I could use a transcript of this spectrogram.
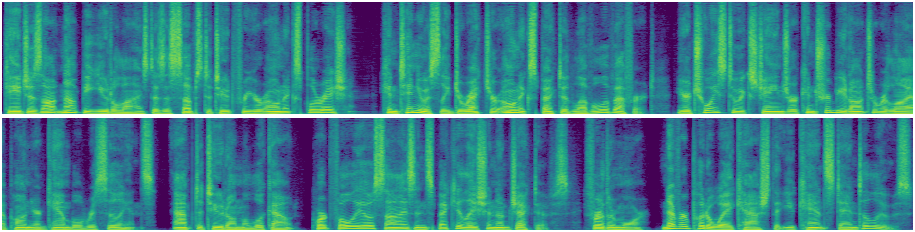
Gauges ought not be utilized as a substitute for your own exploration. Continuously direct your own expected level of effort. Your choice to exchange or contribute ought to rely upon your gamble resilience, aptitude on the lookout, portfolio size, and speculation objectives. Furthermore, never put away cash that you can't stand to lose.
